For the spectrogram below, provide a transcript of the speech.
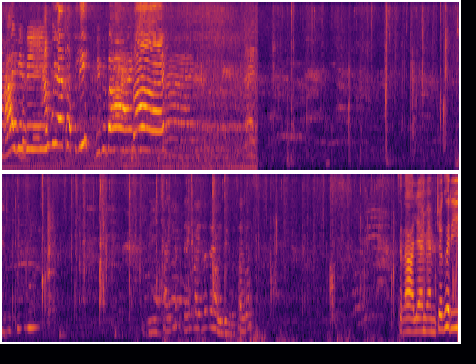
हाय बेबी खपली बेबी बाय बाय चला आले आम्ही आमच्या घरी.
